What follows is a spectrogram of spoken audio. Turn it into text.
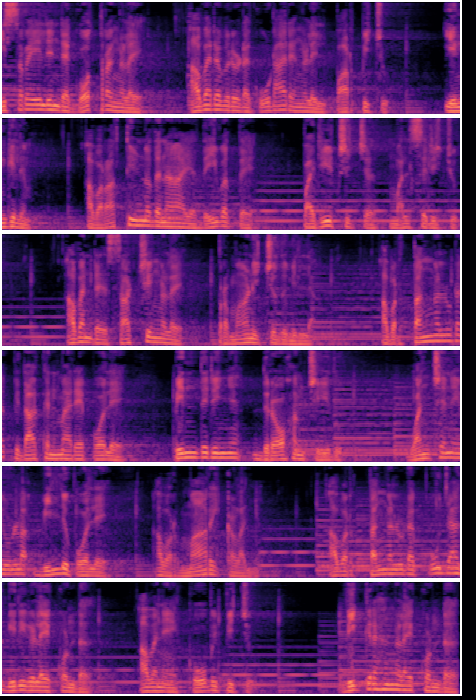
ഇസ്രയേലിന്റെ ഗോത്രങ്ങളെ അവരവരുടെ കൂടാരങ്ങളിൽ പാർപ്പിച്ചു. എങ്കിലും അവർ അത്യുന്നതനായ ദൈവത്തെ പരീക്ഷിച്ച് മത്സരിച്ചു. അവന്റെ സാക്ഷ്യങ്ങളെ പ്രമാണിച്ചതുമില്ല. അവർ തങ്ങളുടെ പിതാക്കന്മാരെ പോലെ പിന്തിരിഞ്ഞ് ദ്രോഹം ചെയ്തു. വഞ്ചനയുള്ള വില്ലുപോലെ അവർ മാറിക്കളഞ്ഞു. അവർ തങ്ങളുടെ പൂജാഗിരികളെക്കൊണ്ട് അവനെ കോപിപ്പിച്ചു. വിഗ്രഹങ്ങളെക്കൊണ്ട്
